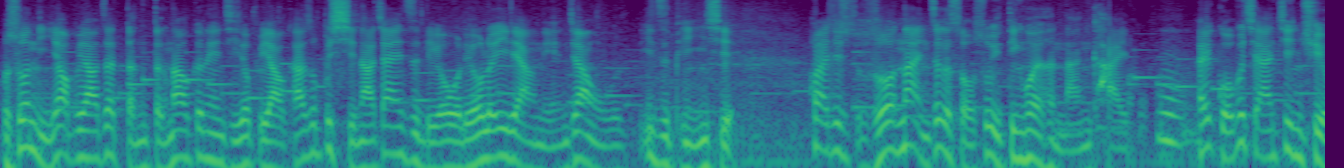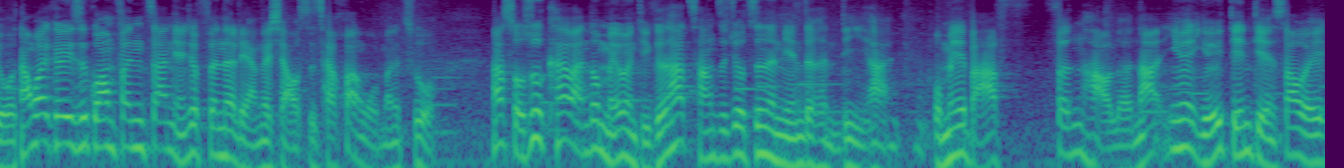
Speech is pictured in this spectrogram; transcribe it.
我说你要不要再等等到更年期就不要？他说不行啊，这样一直流，我流了一两年，这样我一直贫血。后来就说，那你这个手术一定会很难开。嗯。哎，果不其然进去，我那外科医师光分三年就分了两个小时才换我们做。那手术开完都没问题，可是他肠子就真的粘得很厉害。我们也把它分好了，然后因为有一点点稍微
